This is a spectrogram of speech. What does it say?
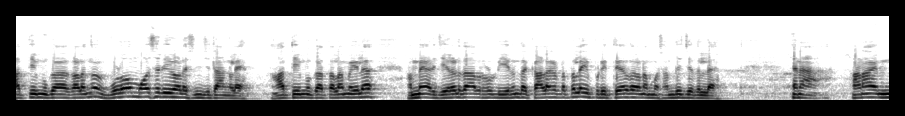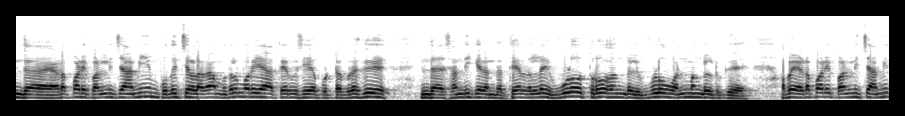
அதிமுக காலங்க இவ்வளோ மோசடி வேலை செஞ்சுட்டாங்களே. அதிமுக தலைமையில் அம்மையார் ஜெயலலிதா அவர்களுடைய இருந்த காலகட்டத்தில் இப்படி தேர்தலை நம்ம சந்திச்சதில்லை. ஏன்னா ஆனால் இந்த எடப்பாடி பழனிசாமி பொதுச்செயலராக முதல் முறையாக தேர்வு செய்யப்பட்ட பிறகு இந்த சந்திக்கிற அந்த தேர்தலில் இவ்வளோ துரோகங்கள் இவ்வளோ வன்மங்கள் இருக்குது அப்போ எடப்பாடி பழனிசாமி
